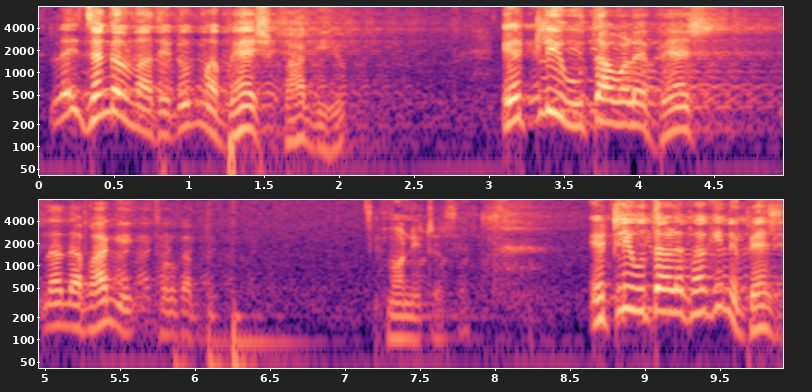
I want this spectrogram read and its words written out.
એટલે જંગલમાંથી ટૂંકમાં ભેંસ ભાગી. એટલી ઉતાવળે ભેંસ દાદા ભાગી, થોડુંક મોનિટર છે. એટલી ઉતાવળે ભાગી ને ભેંસ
